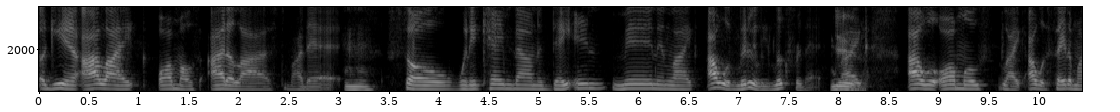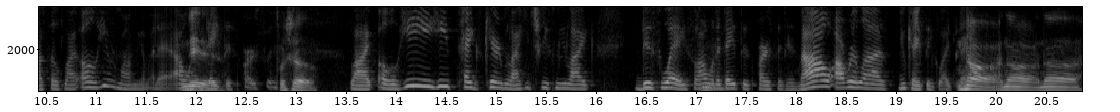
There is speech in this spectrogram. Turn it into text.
again, I like almost idolized my dad. Mm-hmm. So when it came down to dating men and like, I would literally look for that. Yeah. Like, I would almost like I would say to myself like, oh, he remind me of my dad. I want to Yeah. date this person. For sure. Like, oh, he he takes care of me. Like he treats me like this way. So I want to date this person. And now I realize you can't think like that. No, no, no.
